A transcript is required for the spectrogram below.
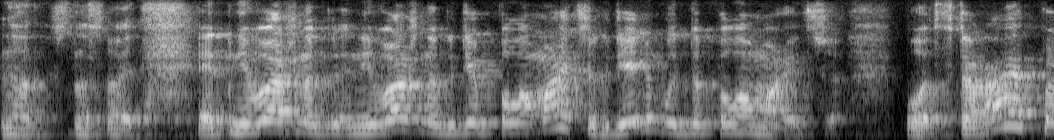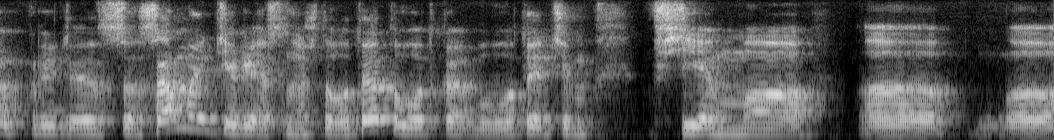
Это не важно, не важно, где поломается, где-нибудь да поломается. Вот. Вторая, самое интересное, что вот это вот как бы вот этим всем э, э,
